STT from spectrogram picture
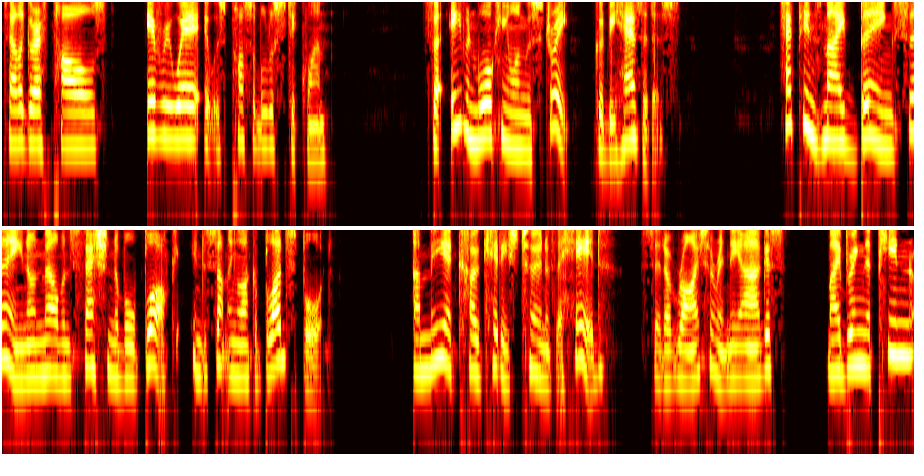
telegraph poles, everywhere it was possible to stick one. For even walking along the street could be hazardous. Hatpins made being seen on Melbourne's fashionable block into something like a blood sport. A mere coquettish turn of the head, said a writer in the Argus, may bring the pin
